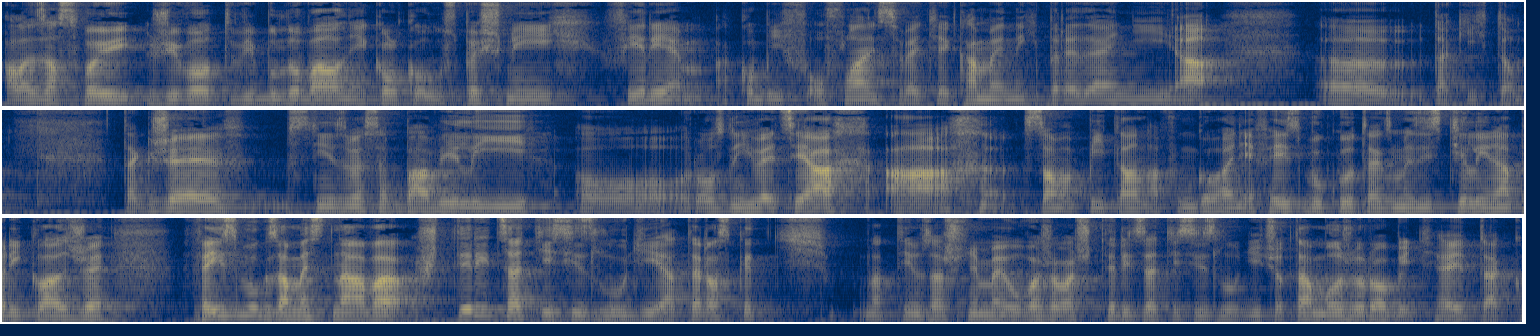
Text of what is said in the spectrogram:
ale za svoj život vybudoval niekoľko úspešných firiem, akoby v offline svete, kamenných predajní a takýchto. Takže s ním sme sa bavili o rôznych veciach a sa ma pýtal na fungovanie Facebooku, tak sme zistili napríklad, že Facebook zamestnáva 40 tisíc ľudí a teraz keď nad tým začneme uvažovať 40 tisíc ľudí, čo tam môžu robiť? Hej, tak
